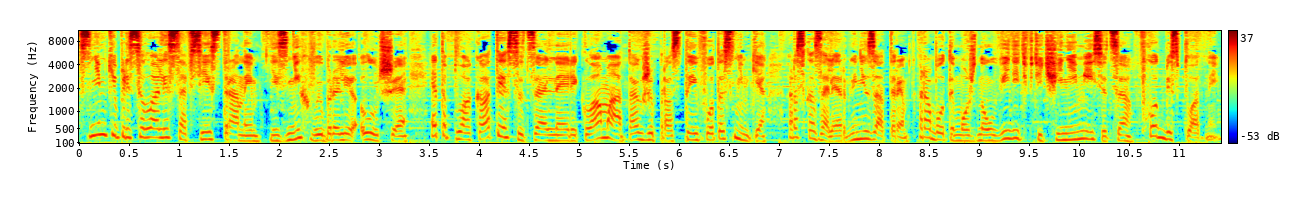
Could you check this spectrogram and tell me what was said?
Снимки присылали со всей страны. Из них выбрали лучшие. Это плакаты, социальная реклама, а также простые фотоснимки, рассказали организаторы. Работы можно увидеть в течение месяца. Вход бесплатный.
